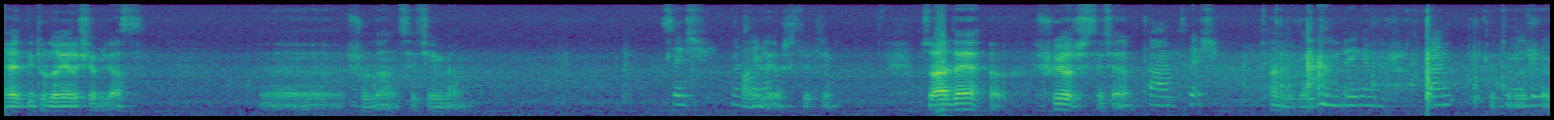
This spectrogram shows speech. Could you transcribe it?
Evet bir turda yarış yapacağız. Şuradan seçeyim ben. Seç. Hangi Mesela. yarışı seçeyim? Bu sefer de e, şu yarışı seçelim. Tamam seç. Hadi bakalım. Beginner. Ben Kötü bir şey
